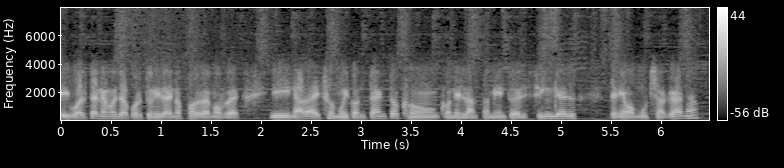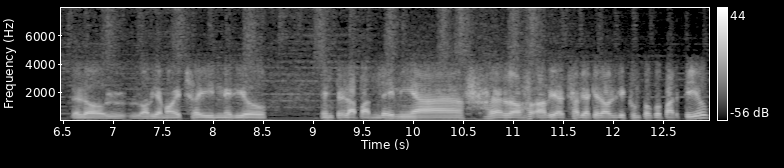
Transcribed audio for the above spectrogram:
igual tenemos ya oportunidad y nos podremos ver. Y nada, eso, muy contentos con, con el lanzamiento del single. Teníamos muchas ganas, lo, lo habíamos hecho ahí medio entre la pandemia, había, se había quedado el disco un poco partido,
